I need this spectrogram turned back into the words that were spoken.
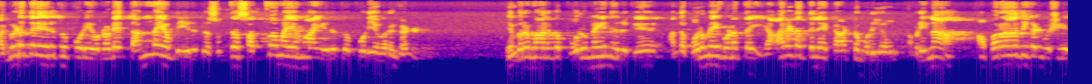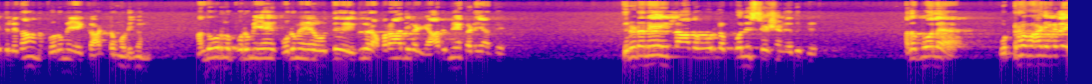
அவ்விடத்தில் இருக்கக்கூடியவருடைய தன்மை அப்படி இருக்கு சுத்த சத்வமயமாய் இருக்கக்கூடியவர்கள் எம்பெருமானுக்கு பொறுமைன்னு இருக்கு. அந்த பொறுமை குணத்தை யாரிடத்திலே காட்ட முடியும்? அப்படின்னா அபராதிகள் விஷயத்திலே தான் அந்த பொறுமையை காட்ட முடியும். அந்த ஊர்ல பொறுமையை பொறுமையை வந்து இது அபராதிகள் யாருமே கிடையாது. திருடனே இல்லாத ஊர்ல போலீஸ் ஸ்டேஷன் எதுக்கு? அது போல குற்றவாளிகளே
